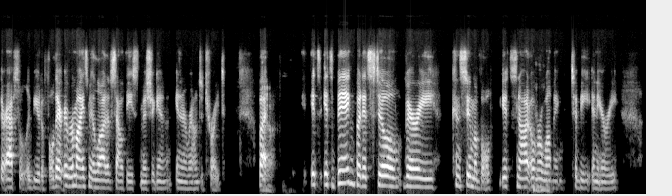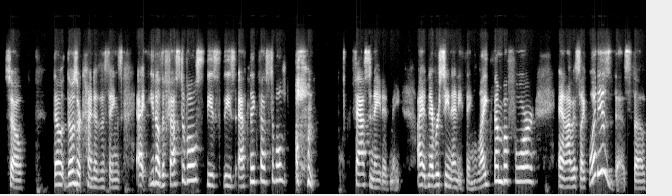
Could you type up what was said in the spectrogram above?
they're absolutely beautiful. They're, it reminds me a lot of Southeast Michigan in and around Detroit, but yeah. it's it's big, but it's still very consumable. It's not mm-hmm. overwhelming mm-hmm. to be in Erie. So th- those are kind of the things. Uh, you know, the festivals, these these ethnic festivals. fascinated me. I had never seen anything like them before. And I was like, what is this? The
